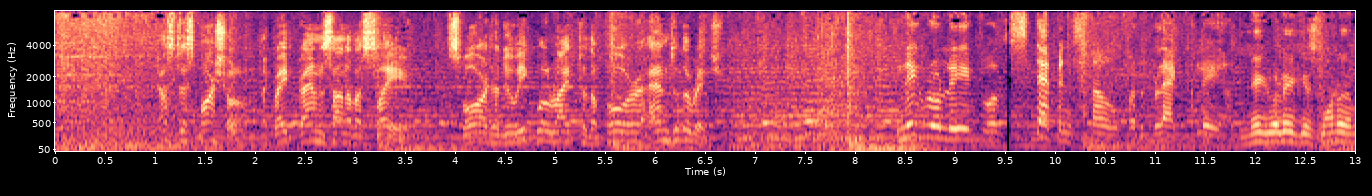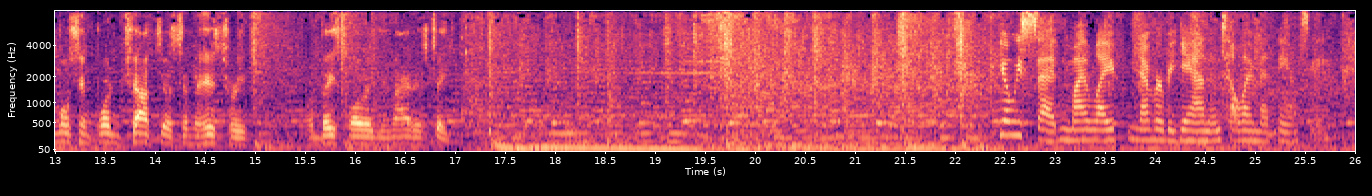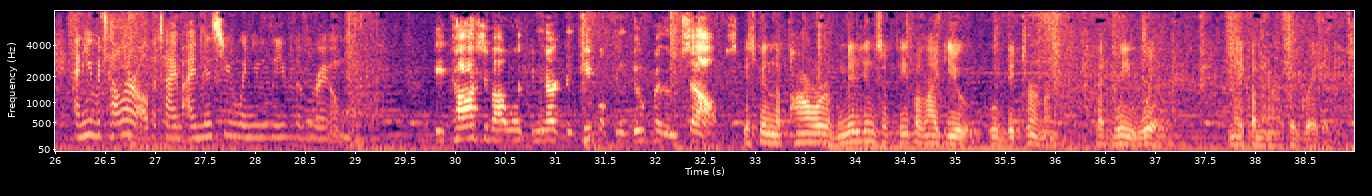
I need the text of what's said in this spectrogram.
Justice Marshall, the great grandson of a slave, swore to do equal right to the poor and to the rich. Negro League was a stepping stone for the black player. Negro League is one of the most important chapters in the history of baseball in the United States. He always said, My life never began until I met Nancy. And he would tell her all the time, I miss you when you leave the room. He talks about what the American people can do for themselves. It's been the power of millions of people like you who've determined that we will make America great again.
